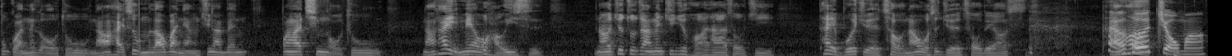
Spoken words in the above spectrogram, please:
不管那个呕吐物，然后还是我们老板娘去那边帮他清呕吐物，然后他也没有不好意思，然后就坐在那边继续划他的手机，他也不会觉得臭，然后我是觉得臭的要死。他有喝酒吗？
